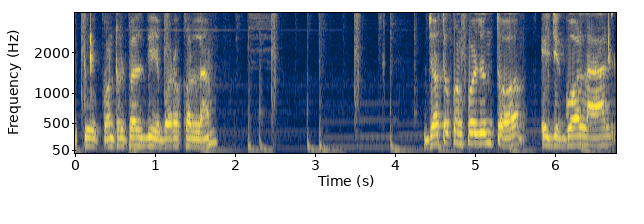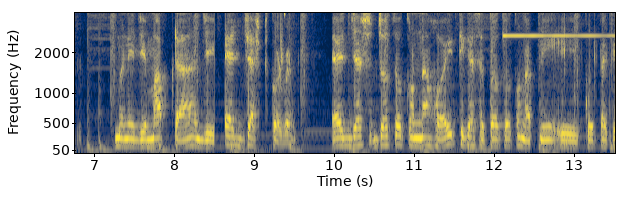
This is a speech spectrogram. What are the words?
একটু কন্ট্রোল পাস দিয়ে বড় করলাম। যতক্ষণ পর্যন্ত এই যে গলার মানে যে মাপটা, যে অ্যাডজাস্ট করবেন অ্যাডজাস্ট যতক্ষণ না হয়, ঠিক আছে, ততক্ষণ আপনি এই কোটটাকে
